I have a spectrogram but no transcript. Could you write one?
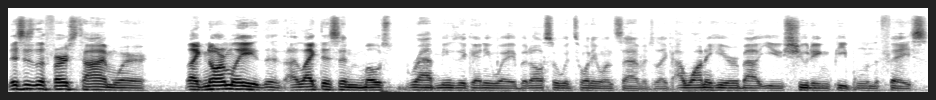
this is the first time where like normally the, I like this in most rap music anyway, but also with 21 Savage like I want to hear about you shooting people in the face.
